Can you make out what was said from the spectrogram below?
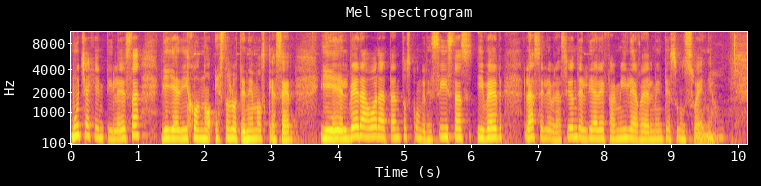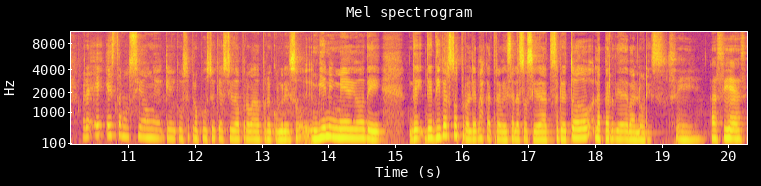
mucha gentileza y ella dijo, no, esto lo tenemos que hacer. Y el ver ahora a tantos congresistas y ver la celebración del Día de Familia realmente es un sueño. E, esta moción eh, que, se propuso y que ha sido aprobada por el Congreso viene en medio de, diversos problemas que atraviesa la sociedad, sobre todo la pérdida de valores. Sí, así es.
